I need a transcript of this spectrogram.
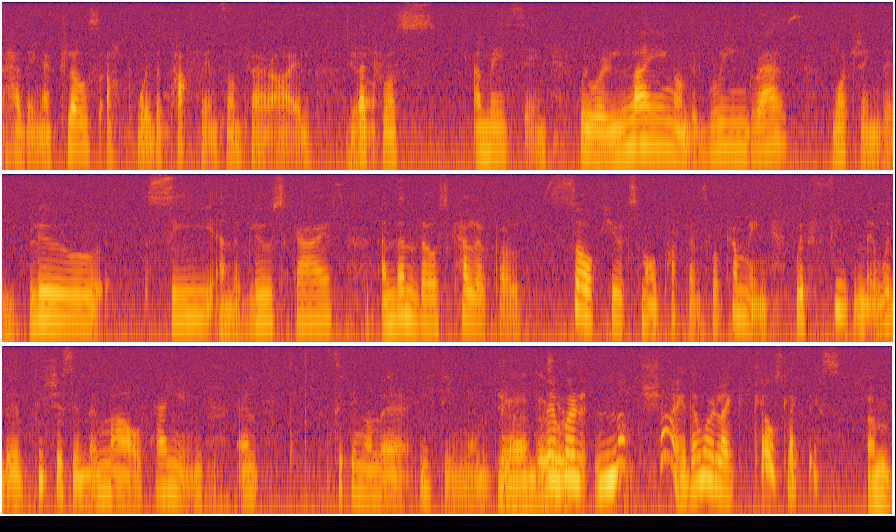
having a close up with the puffins on Fair Isle. Yeah. That was amazing. We were lying on the green grass, watching the blue sea and the blue skies, and then those colorful, so cute small puffins were coming with with the fishes in their mouth hanging and sitting on the eating, and they, Yeah, and they they were- were not shy. They were like close like this. And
